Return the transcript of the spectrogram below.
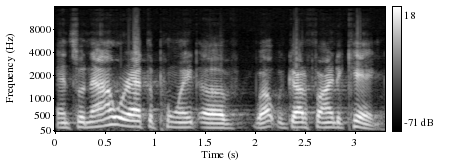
and so now we're at the point of, well, we've got to find a king.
